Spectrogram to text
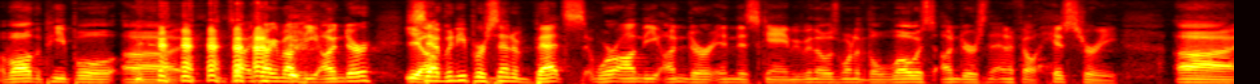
of all the people uh, t- talking about the under. Yeah. Seventy percent of bets were on the under in this game, even though it was one of the lowest unders in NFL history, uh,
